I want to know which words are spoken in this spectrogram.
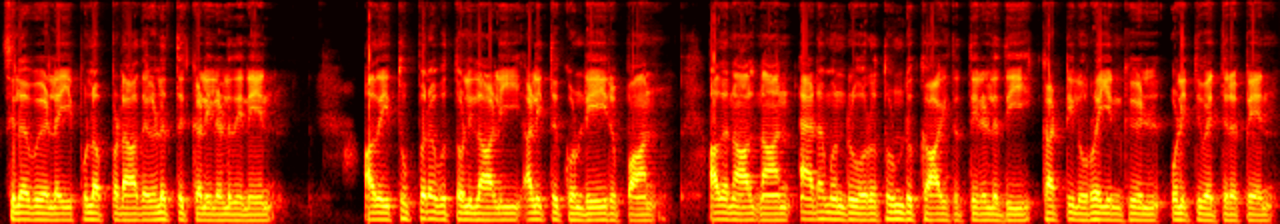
சில வேளை புலப்படாத எழுத்துக்களில் எழுதினேன். அதை துப்புரவு தொழிலாளி அழித்து கொண்டே இருப்பான். அதனால் நான் ஆடம் என்று ஒரு துண்டு காகிதத்தில் எழுதி கட்டில் உரையின் கீழ் ஒழித்து வைத்திருப்பேன்.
